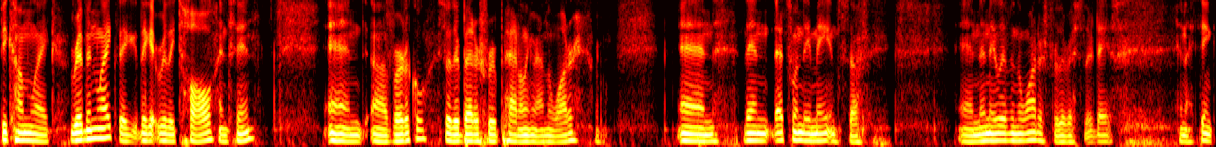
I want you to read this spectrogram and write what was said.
become like ribbon like. They, they get really tall and thin and uh, vertical, so they're better for paddling around the water. And then that's when they mate and stuff. And then they live in the water for the rest of their days and I think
